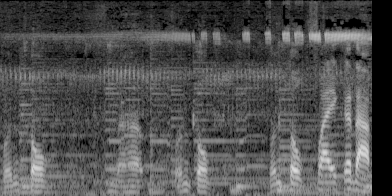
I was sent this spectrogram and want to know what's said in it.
ฝนตกนะครับฝนตกฝนตกไฟก็ดับ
